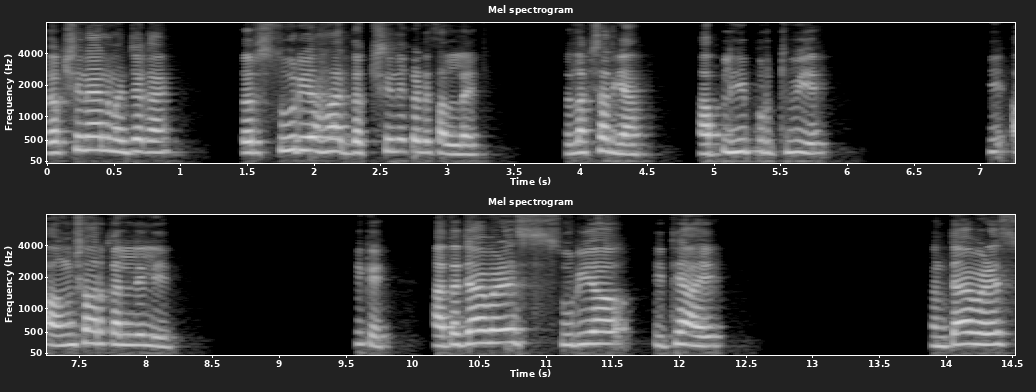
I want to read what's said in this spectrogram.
दक्षिणायन म्हणजे काय? तर सूर्य हा दक्षिणेकडे चाललाय. तर लक्षात घ्या आपली ही पृथ्वी आहे. ही अंशावर कललेली आहे. ठीक आहे. आता ज्या वेळेस सूर्य इथे आहे आणि त्यावेळेस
